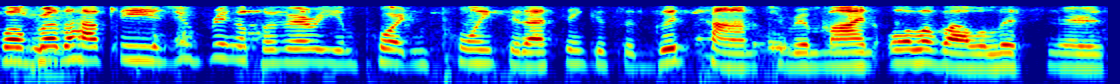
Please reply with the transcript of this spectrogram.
Well, Brother Hafiz, you bring up a very important point that I think is a good time to remind all of our listeners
